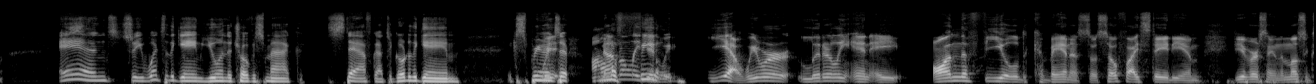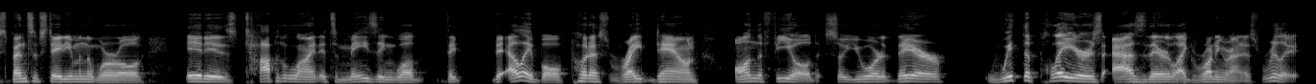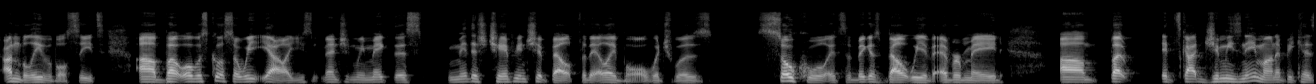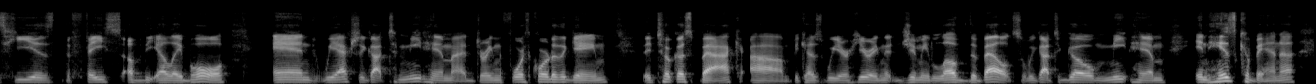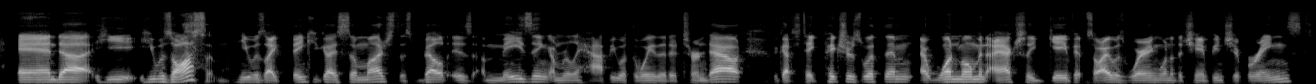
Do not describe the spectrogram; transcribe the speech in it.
And so you went to the game. You and the Trophy Smack staff got to go to the game, experience We- it on Not the only field. did we, yeah, we were literally in a on the field cabana. So SoFi Stadium, if you've ever seen the most expensive stadium in the world, it is top of the line. It's amazing. Well, they the LA Bowl put us right down on the field, so you're there with the players as they're like running around. It's really unbelievable seats. Uh, but what was cool, so we yeah, like you mentioned, we make this we made this championship belt for the LA Bowl, which was so cool. It's the biggest belt we have ever made. Um, but it's got Jimmy's name on it because he is the face of the LA Bowl. And we actually got to meet him uh, during the fourth quarter of the game. They took us back um, because we are hearing that Jimmy loved the belt, so we got to go meet him in his cabana, and uh, he he was awesome. He was like, "Thank you guys so much. This belt is amazing. I'm really happy with the way that it turned out." We got to take pictures with him. At one moment, I actually gave him. So I was wearing one of the championship rings,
